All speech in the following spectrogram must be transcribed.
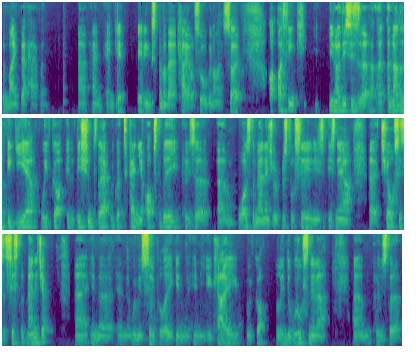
to make that happen uh, and, and get getting some of that chaos organised. So I think, you know, this is a, a, another big year. We've got, in addition to that, we've got Tanya Oxtoby, who's a um, was the manager of Bristol City and is, is now uh, Chelsea's assistant manager. Uh, in the in the Women's Super League in in the UK, we've got Linda Wilson in a um, who's the,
